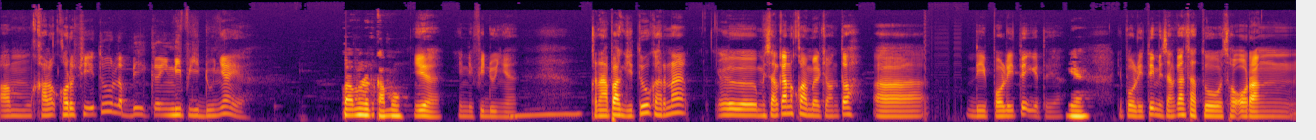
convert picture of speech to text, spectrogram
Em, kalau korupsi itu lebih ke individunya ya. Kalau menurut kamu? Iya, individunya. Kenapa gitu? Karena eh, misalkan aku ambil contoh eh, di politik gitu ya. Iya. Di politik misalkan satu seorang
